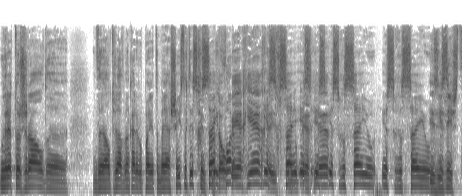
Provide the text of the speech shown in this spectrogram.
O diretor-geral da da Autoridade Bancária Europeia também acha isso. Portanto, esse Sim, receio mas é o fora, PRR, a esse receio, do esse, PRR. esse- esse receio, esse receio Existe. existe.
